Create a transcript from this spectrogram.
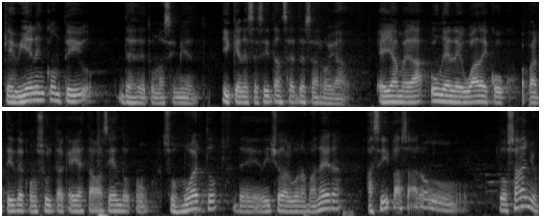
que vienen contigo desde tu nacimiento y que necesitan ser desarrollados. Ella me da un eleguá de coco a partir de consulta que ella estaba haciendo con sus muertos, de, dicho de alguna manera. Así pasaron dos años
